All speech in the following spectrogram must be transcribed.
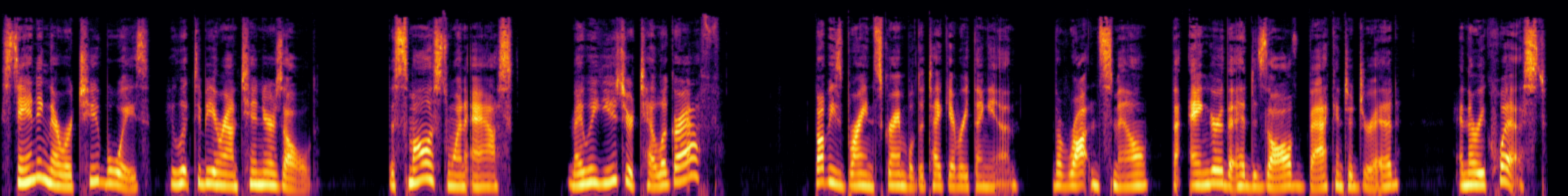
Standing there were two boys who looked to be around 10 years old. The smallest one asked, May we use your telegraph? Bobby's brain scrambled to take everything in the rotten smell, the anger that had dissolved back into dread, and the request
